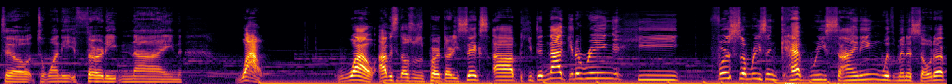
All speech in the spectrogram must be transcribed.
till 2039. Wow. Wow. Obviously, those was per 36. Uh, he did not get a ring. He, for some reason, kept re-signing with Minnesota.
